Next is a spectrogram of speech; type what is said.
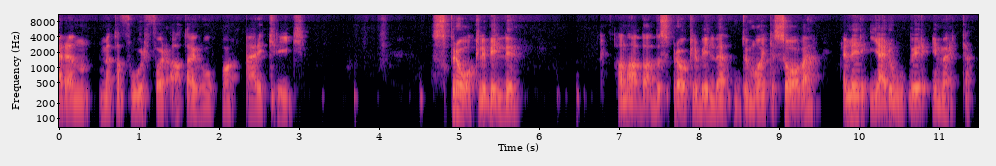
er en metafor for at Europa er i krig. Språklige bilder. Han hadde det språklige bildet 'du må ikke sove' eller 'jeg roper i mørket'.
